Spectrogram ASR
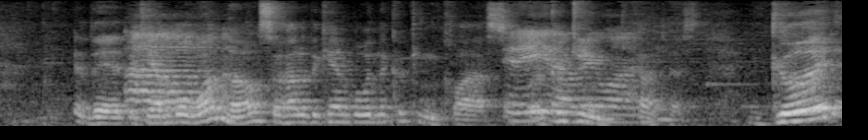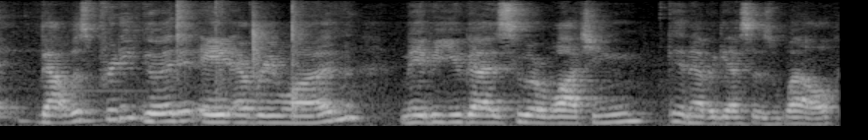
the, the cannibal Uh, won though. So how did the cannibal win the cooking class It or ate cooking everyone. contest? Good. That was pretty good. It ate everyone. Maybe you guys who are watching can have a guess as well.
